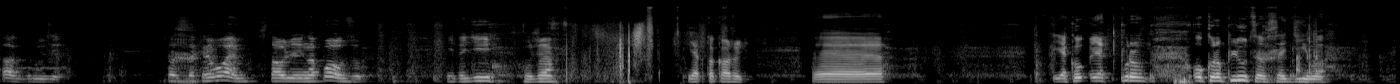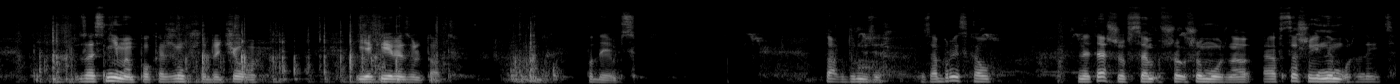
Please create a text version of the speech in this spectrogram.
Так, друзі. Зараз закриваємо, ставлю її на паузу. І тоді вже, як то кажуть, е- як, як окроплю це все діло. Заснімемо, покажу, що до чого і який результат. Подивимось. Так, друзі, забризкав не те, що все, що, що можна, а все, що і не можна. Дивіться.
